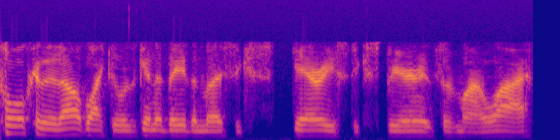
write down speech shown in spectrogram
talking it up like it was going to be the most ex- scariest experience of my life.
